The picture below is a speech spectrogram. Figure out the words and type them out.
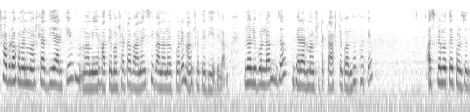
সব রকমের মশলা দিয়ে আর কি আমি হাতে মশলাটা বানাইছি। বানানোর পরে মাংসতে দিয়ে দিলাম। নলি বললাম যে ভেড়ার মাংসটা একটা আষ্টে গন্ধ থাকে। আজকের মতো পর্যন্ত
